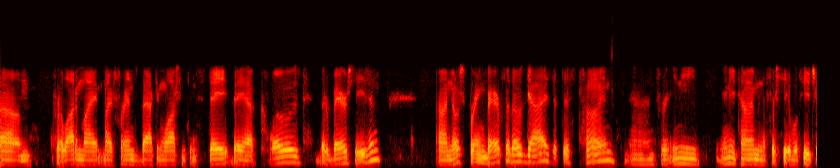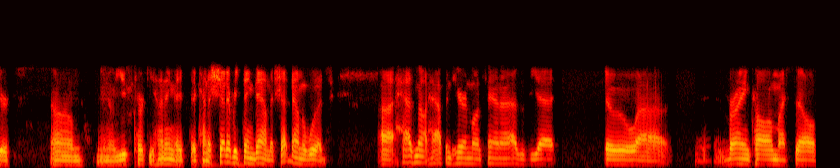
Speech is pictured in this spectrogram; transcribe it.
um, for a lot of my my friends back in Washington State, they have closed their bear season. Uh, no spring bear for those guys at this time, and for any any time in the foreseeable future. Um, you know, youth turkey hunting, they they kind of shut everything down. They shut down the woods. Uh, has not happened here in Montana as of yet. So uh, Brian Call, myself,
